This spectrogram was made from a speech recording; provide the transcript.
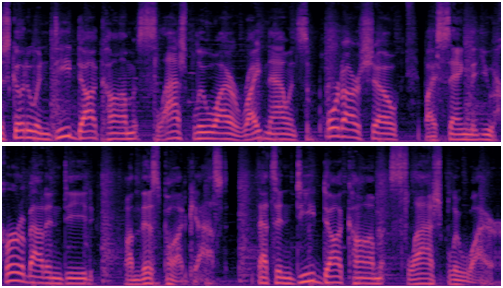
Just go to Indeed.com slash BlueWire right now and support our show by saying that you heard about Indeed on this podcast. That's Indeed.com slash BlueWire.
